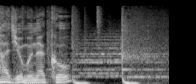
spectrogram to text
Radio Monaco,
